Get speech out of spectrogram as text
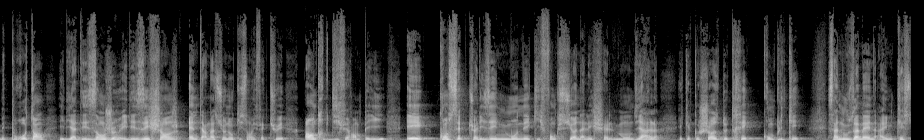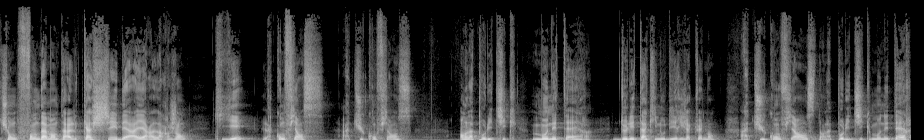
Mais pour autant, il y a des enjeux et des échanges internationaux qui sont effectués entre différents pays et conceptualiser une monnaie qui fonctionne à l'échelle mondiale est quelque chose de très compliqué ça nous amène à une question fondamentale cachée derrière l'argent, qui est la confiance. As-tu confiance en la politique monétaire de l'État qui nous dirige actuellement? As-tu confiance dans la politique monétaire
